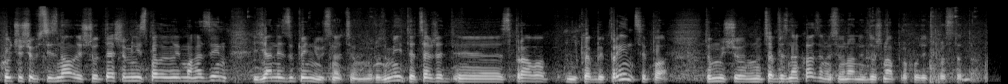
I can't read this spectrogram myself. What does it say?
Хочу, щоб всі знали, що те, що мені спалили магазин, я не зупинюсь на цьому. Розумієте, це вже е, справа якби, принципа, тому що ну, це безнаказаність, вона не должна проходити просто так.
